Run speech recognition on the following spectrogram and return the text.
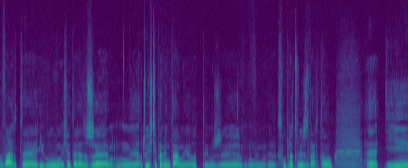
Warte i umówmy się teraz, że mm, oczywiście pamiętamy o tym, że mm, współpracujesz z Wartą E, i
